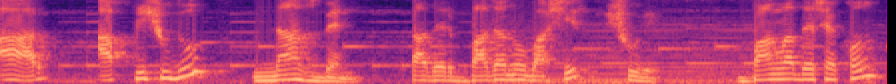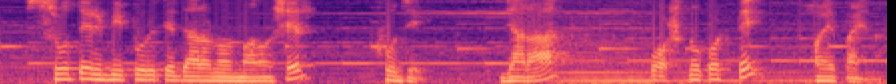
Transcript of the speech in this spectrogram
আর আপনি শুধু নাচবেন তাদের বাজানো বাঁশির সুরে। বাংলাদেশ এখন স্রোতের বিপরীতে দাঁড়ানোর মানুষের খোঁজে, যারা প্রশ্ন করতে ভয় পায় না।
